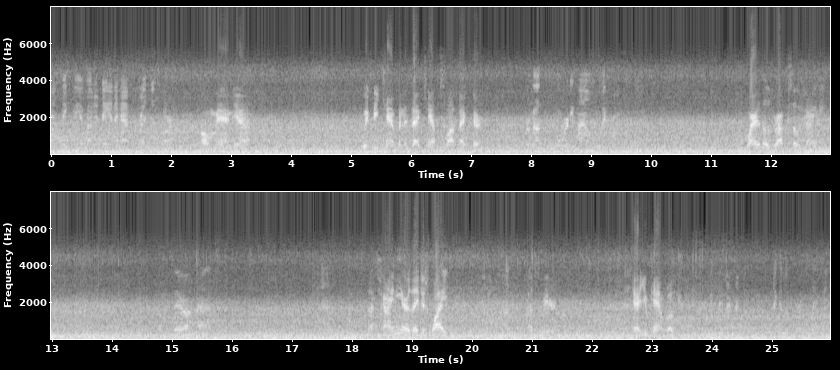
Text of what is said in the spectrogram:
It'd take me about a day and a half to ride this far. Oh man, yeah. We'd be camping at back there. We're about 40 miles away from Why are those rocks so shiny? Up there on that. That's shiny or are they just white? That's weird. Yeah, you can't look. I can look for a second.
